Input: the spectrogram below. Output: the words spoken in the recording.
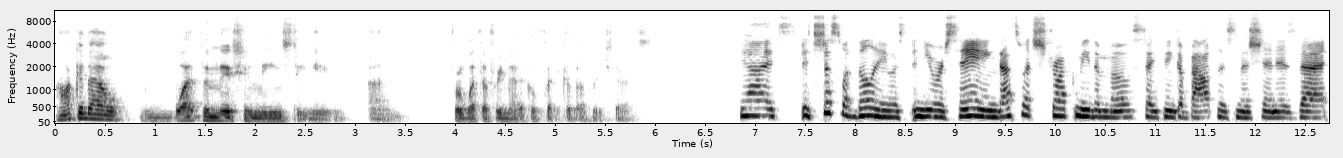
Talk about what the mission means to you um, for what the Free Medical Clinic of Oak Ridge does. Yeah, it's it's just what Billy was and you were saying. That's what struck me the most, I think, about this mission is that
